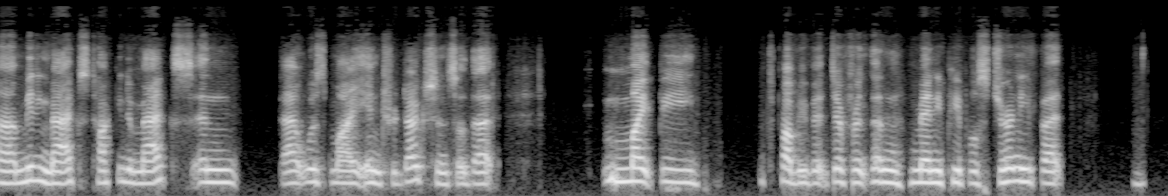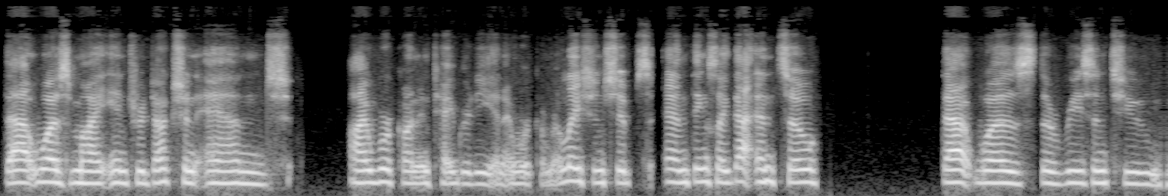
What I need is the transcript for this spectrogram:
uh, meeting Max, talking to Max, and that was my introduction. So that might be it's probably a bit different than many people's journey, but that was my introduction. And I work on integrity and I work on relationships and things like that. And so that was the reason to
